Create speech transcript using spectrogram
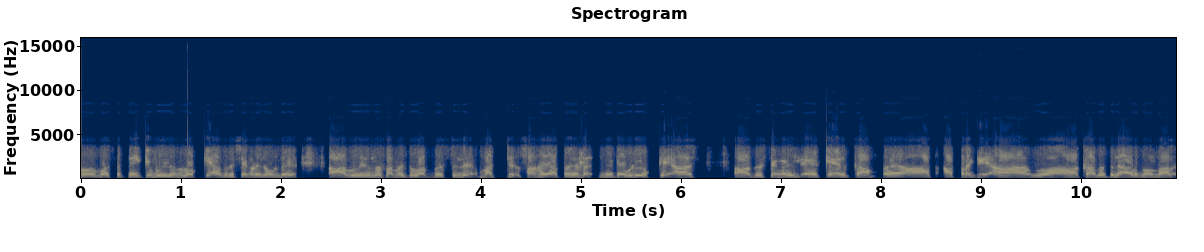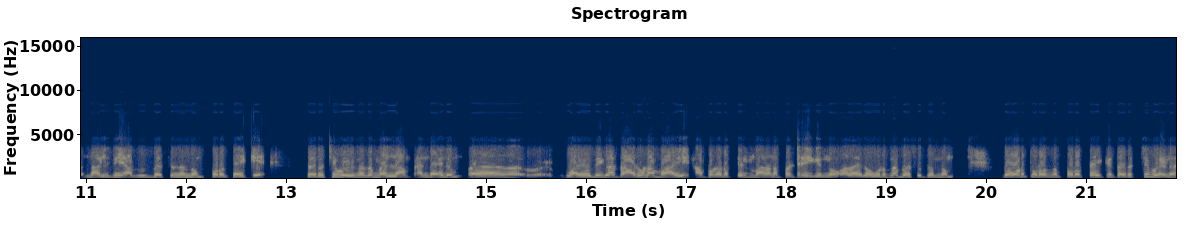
വശത്തേക്ക് വീഴുന്നതൊക്കെ ആ ദൃശ്യങ്ങളിലുണ്ട്. ആ വീഴുന്ന സമയത്തുള്ള ബസ്സിൽ മറ്റ് സഹയാത്രികളുടെ നിലവിളിയൊക്കെ ആ ആ ദൃശ്യങ്ങളിൽ കേൾക്കാം. അത്രയ്ക്ക് ആഘാതത്തിലായിരുന്നു നളിനി അത് ബസ്സിൽ നിന്നും പുറത്തേക്ക് തെറിച്ചു വീഴുന്നതും എല്ലാം എന്തായാലും വയോധിക ദാരുണമായി അപകടത്തിൽ മരണപ്പെട്ടിരിക്കുന്നു. അതായത് ഓടുന്ന ബസ്സിൽ നിന്നും ഡോർ തുറന്ന് പുറത്തേക്ക് തെറിച്ചു വീണ്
